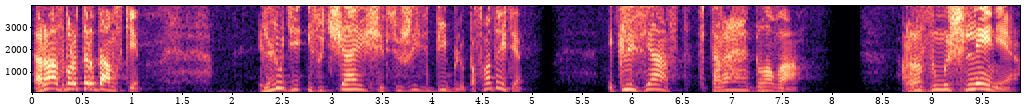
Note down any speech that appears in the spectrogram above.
Разбор Роттердамский, люди, изучающие всю жизнь Библию. Посмотрите, Экклезиаст, вторая глава, размышления.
